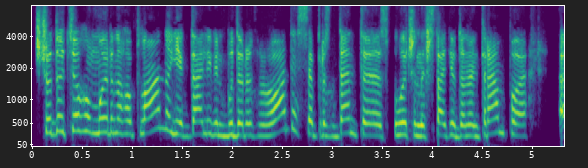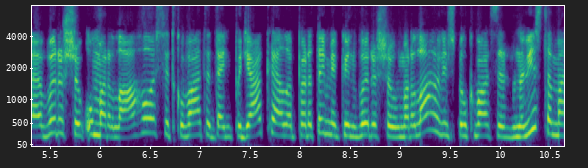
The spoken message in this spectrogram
Щодо цього мирного плану, як далі він буде розвиватися, президент е, Сполучених Штатів Дональд Трамп е, вирушив у Марлаго святкувати день подяки. Але перед тим як він вирушив у Марлаго, він спілкувався з журналістами.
